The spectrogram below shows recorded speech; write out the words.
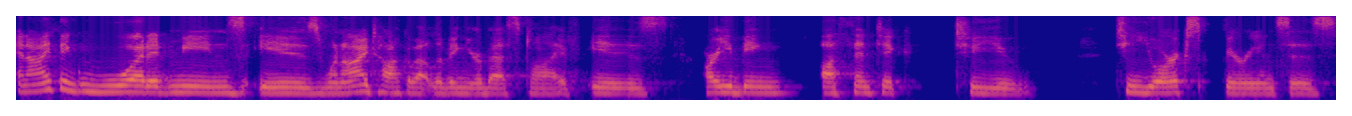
And I think what it means is when I talk about living your best life, is are you being authentic to you? To your experiences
